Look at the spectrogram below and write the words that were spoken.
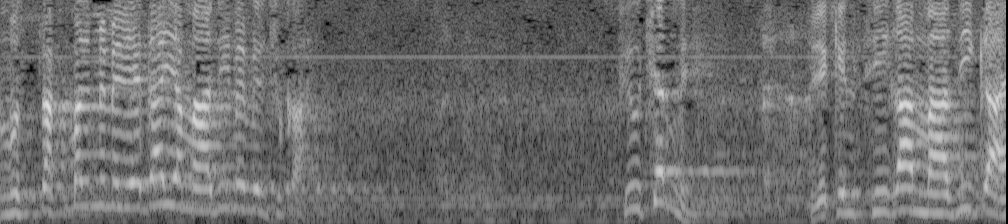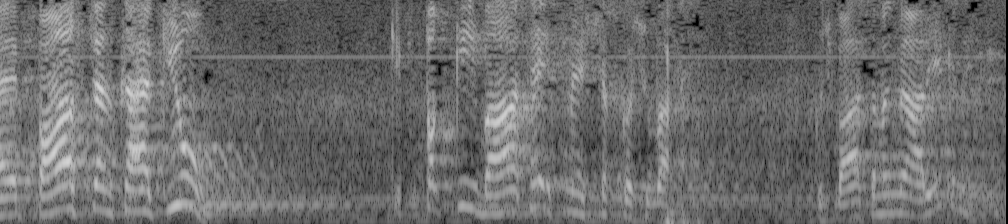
مستقبل میں ملے گا یا ماضی میں مل چکا ہے؟ فیوچر میں۔ لیکن سیگا ماضی کا ہے پاسٹ ٹینس کا ہے، کیوں؟ کہ پکی بات ہے، اس میں شک و شبہ ہے۔ کچھ بات سمجھ میں آ رہی ہے کہ نہیں؟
